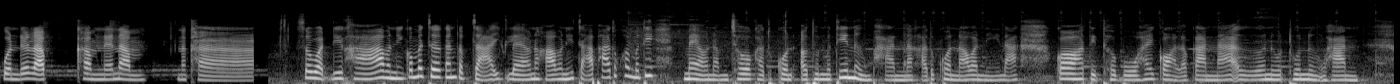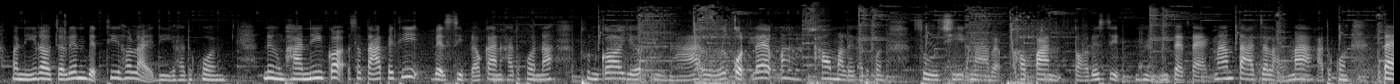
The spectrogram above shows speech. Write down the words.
ควรได้รับคำแนะนำนะคะ สวัสดีค่ะ วันนี้ก็มาเจอกันกับจ๋าอีกแล้วนะคะ วันนี้จ๋าพาทุกคนมาที่แมวนำโชคค่ะ ทุกคนเอาทุนมาที่ 1,000 นะคะ ทุกคนนะวันนี้นะ ก็ติดเทอร์โบให้ก่อนแล้วกันนะเออทุน 1,000 วันนี้เราจะเล่นเบ็ดที่เท่าไหร่ดีคะทุกคน 1,000 นี่ก็สตาร์ทไปที่เบ็ด10 แล้วกันค่ะ ทุกคนนะ ทุนก็เยอะอยู่นะ เออกดแรกมาเข้ามาเลยค่ะทุกคนซูชิมาแบบเข้าปั้นต่อด้วย 10หือแต่แตกน้ำตาจะไหลมากค่ะ ทุกคนแต่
